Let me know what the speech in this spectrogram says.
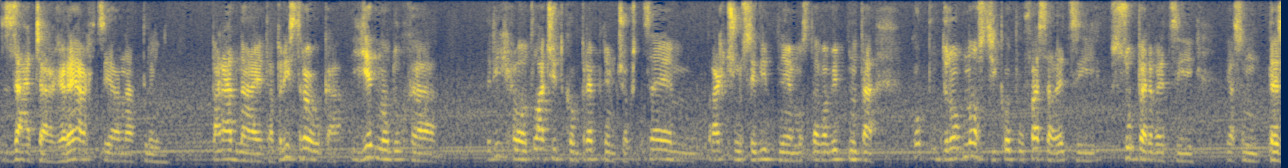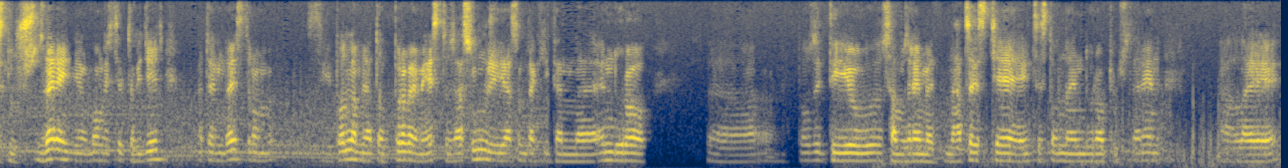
záťah, reakcia na plyn, parádna je tá prístrojovka, jednoduchá, rýchlo tlačítkom prepnem, čo chcem, trakčnú si vypnem, ostáva vypnutá. Kopu drobností, kopu fasa vecí, super veci. Ja som test už zverejnil, mohli ste to vidieť. A ten Vestrom si podľa mňa to prvé miesto zaslúži. Ja som taký ten enduro uh, pozitív, samozrejme na ceste, hej, cestovné enduro plus terén, ale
